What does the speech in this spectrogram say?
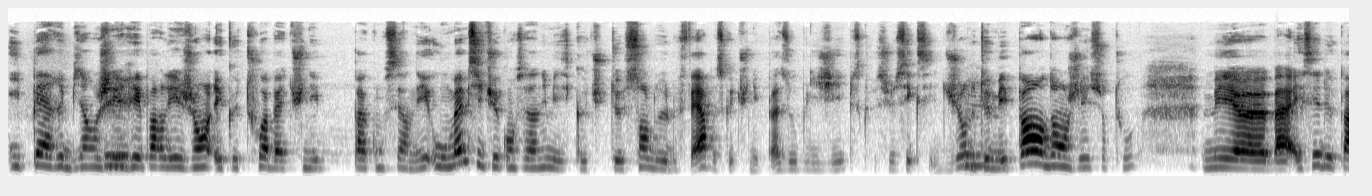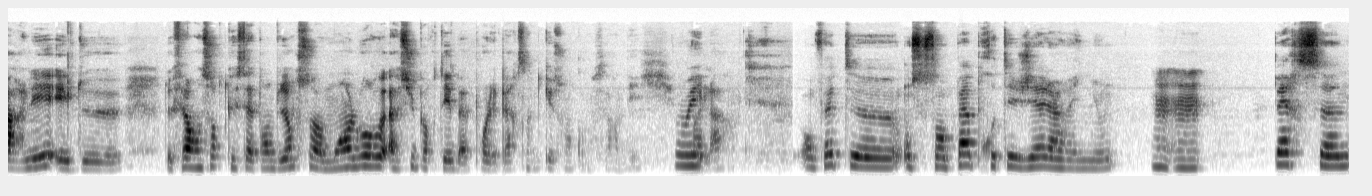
hyper bien géré par les gens et que toi, bah, tu n'es pas concerné, ou même si tu es concerné, mais que tu te sens de le faire parce que tu n'es pas obligé, parce que je sais que c'est dur, ne Mm. te mets pas en danger surtout, mais euh, bah, essaie de parler et de, de faire en sorte que cette ambiance soit moins lourde à supporter bah, pour les personnes qui sont concernées. Oui. Voilà. En fait, euh, on se sent pas protégé à La Réunion. Mm, mm. Personne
